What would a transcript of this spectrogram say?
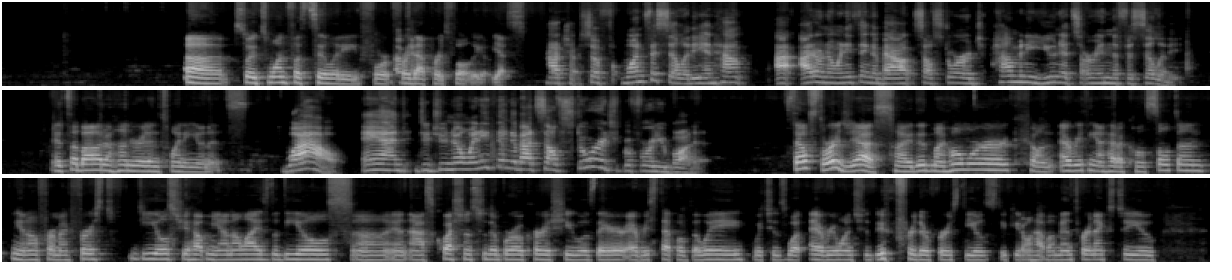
Uh, so it's one facility for for okay. that portfolio. Yes. Gotcha. So one facility, and how I, I don't know anything about self storage. How many units are in the facility? It's about 120 units. Wow. And did you know anything about self storage before you bought it? Self storage, yes. I did my homework on everything. I had a consultant, you know, for my first deals. She helped me analyze the deals uh, and ask questions to the broker. She was there every step of the way, which is what everyone should do for their first deals if you don't have a mentor next to you.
